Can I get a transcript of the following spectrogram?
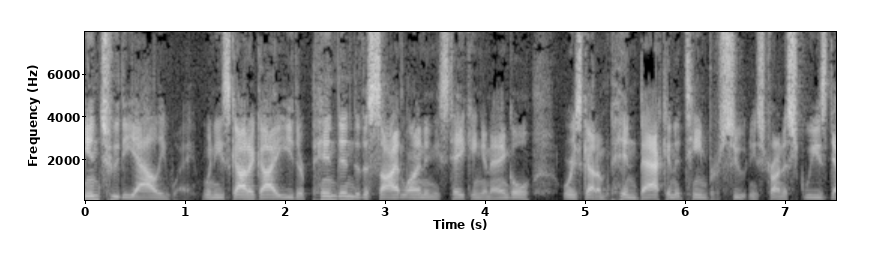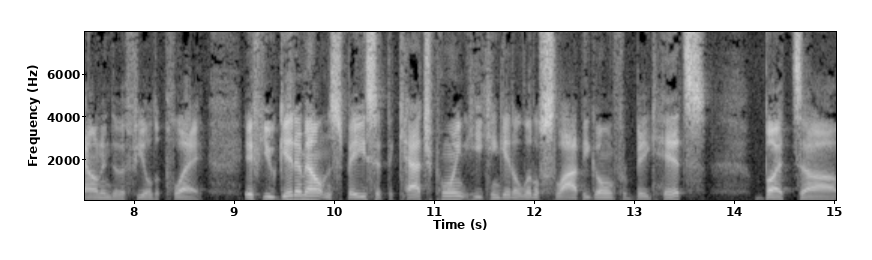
into the alleyway. When he's got a guy either pinned into the sideline and he's taking an angle, or he's got him pinned back in a team pursuit and he's trying to squeeze down into the field to play. If you get him out in space at the catch point, he can get a little sloppy going for big hits, but uh,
